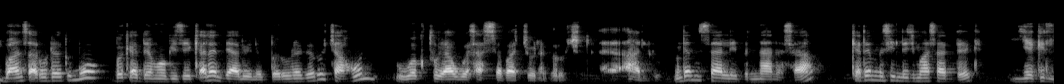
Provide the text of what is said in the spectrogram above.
በአንጻሩ ደግሞ በቀደመው ጊዜ ቀለል ያሉ የነበሩ ነገሮች አሁን ወቅቱ ያወሳሰባቸው ነገሮች አሉ። እንደ ምሳሌ ብናነሳ ቀደም ሲል ልጅ ማሳደግ የግል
